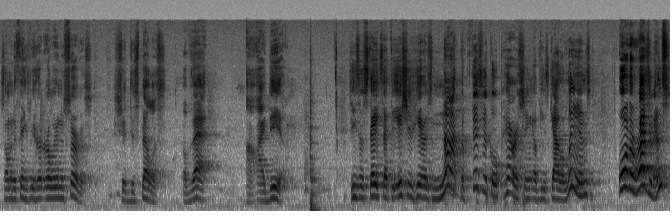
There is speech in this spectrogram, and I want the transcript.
Some of the things we heard earlier in the service should dispel us of that uh, idea. Jesus states that the issue here is not the physical perishing of these Galileans or the residents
